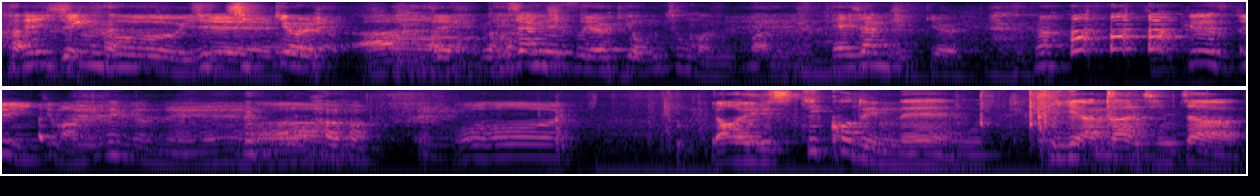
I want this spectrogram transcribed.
살짝. 펜싱부 이제, 이제 직결. 아, 이제 이제 대장 직결. 인기 엄청 많, 많은. 대장 직결. 학교에서 좀 인기 많게 생겼네. 어. 어허 야 이게 스티커도 있네 오, 이게 약간 진짜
